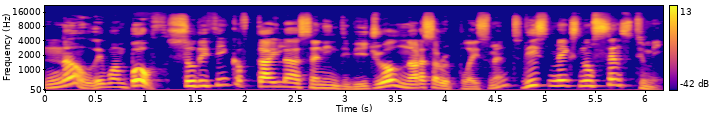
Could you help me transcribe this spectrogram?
no, they want both. So they think of Tyla as an individual, not as a replacement? This makes no sense to me.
